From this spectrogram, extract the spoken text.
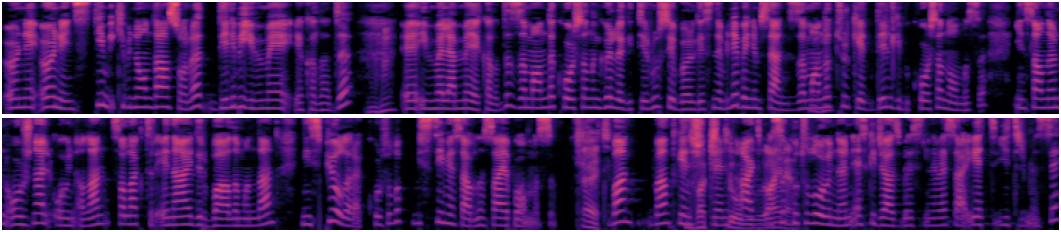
Örne örneğin Steam 2010'dan sonra deli bir ivme yakaladı. Hı hı. E, ivmelenme yakaladı. Zamanda korsanın gırla gittiği Rusya bölgesine bile benimsendi. Zamanda Türkiye'de deli gibi korsan olması insanların orijinal oyun alan salaktır, enayidir bağlamından nispi olarak kurtulup bir Steam hesabına sahip olması. Evet. Bank, bant Vakitli genişliklerinin artması, aynen. kutulu oyunların eski cazibesini vesaire yet- yitirmesi,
